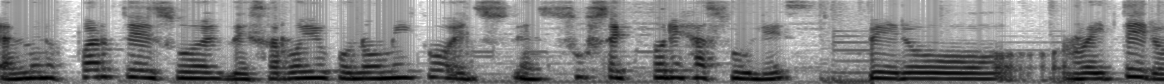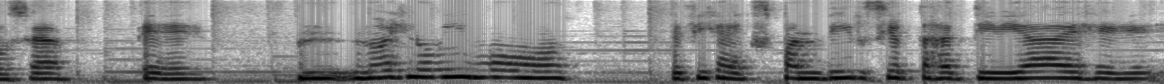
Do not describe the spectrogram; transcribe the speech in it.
al menos parte de su desarrollo económico en, sus sectores azules, pero reitero, o sea, eh, no es lo mismo te fijas, expandir ciertas actividades eh,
